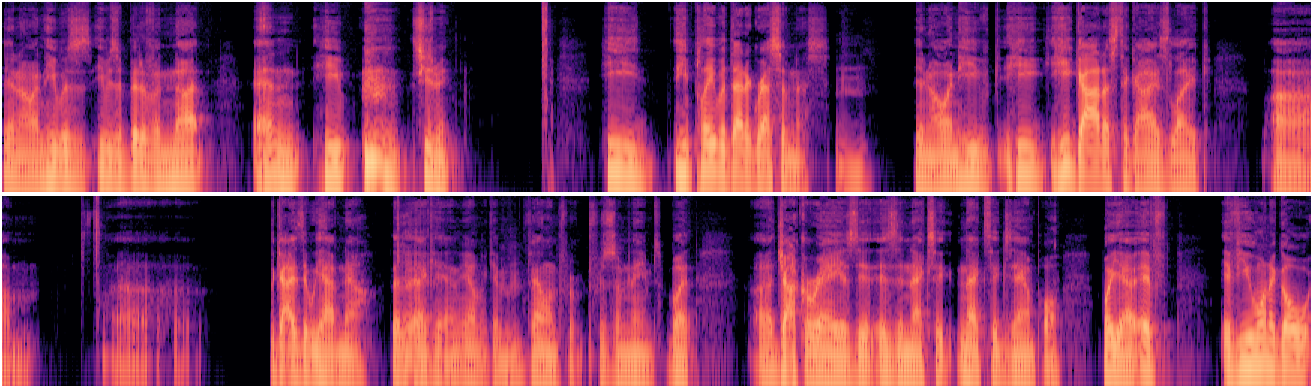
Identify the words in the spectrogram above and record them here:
you know, and he was he was a bit of a nut, and he excuse me, he he played with that aggressiveness, Mhm. you know, and he he he got us to guys like, um, uh, the guys that we have now. That Yeah. I can't, you know, I'm Mhm. failing for for some names, but uh, Jacare is the- is the next next example. But yeah, if if you want to go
